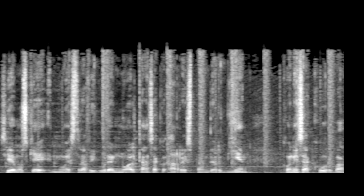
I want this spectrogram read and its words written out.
Si vemos que nuestra figura no alcanza a responder bien con esa curva,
